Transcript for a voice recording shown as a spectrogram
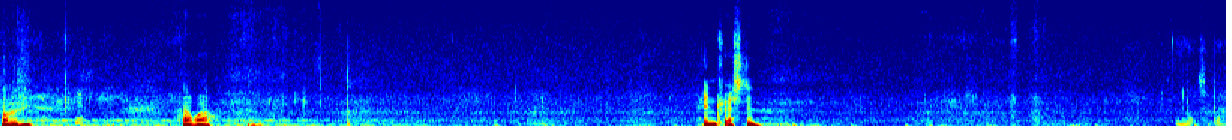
Gone, is he? Yep. Oh wow. Interesting. And lots of bugs.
